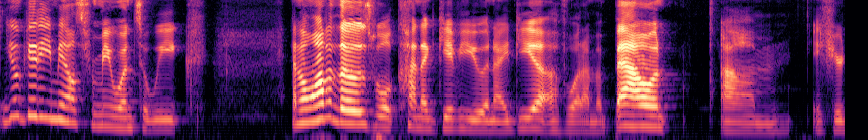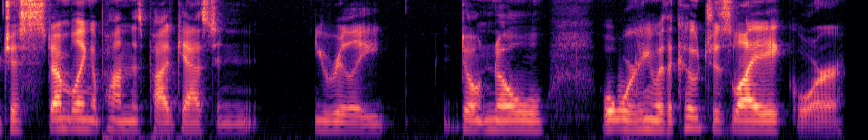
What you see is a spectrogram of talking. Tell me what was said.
you'll get emails from me once a week, and a lot of those will kind of give you an idea of what I'm about. Um, if you're just stumbling upon this podcast and you really don't know what working with a coach is like, or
